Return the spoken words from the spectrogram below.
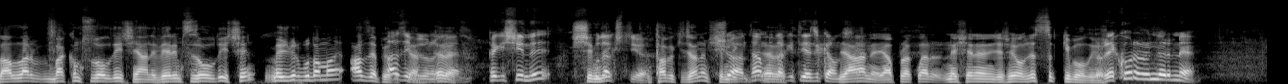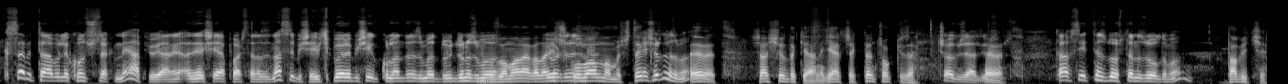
dallar bakımsız olduğu için yani verimsiz olduğu için mecbur budama az yapıyorduk. Az yani. yapıyordunuz Evet. yani. Peki şimdi, Şimdi budak istiyor. tabii ki canım şimdi Şu an tam evet. budak ihtiyacı kalmış. Yani. Yani yapraklar neşelenince şey olunca sık gibi oluyor. Rekor ürünlerine kısa bir tabirle konuşursak ne yapıyor? Yani şey yaparsanız nasıl bir şey? Hiç böyle bir şey kullandınız mı? Duydunuz mu? Bu zamana kadar hiç Gördünüz mü? kullanmamıştık. Şaşırdınız mı? Evet. Şaşırdık yani. Gerçekten çok güzel. Çok güzel diyorsunuz. Evet. Tavsiye ettiğiniz dostlarınız oldu mu? Tabii ki.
